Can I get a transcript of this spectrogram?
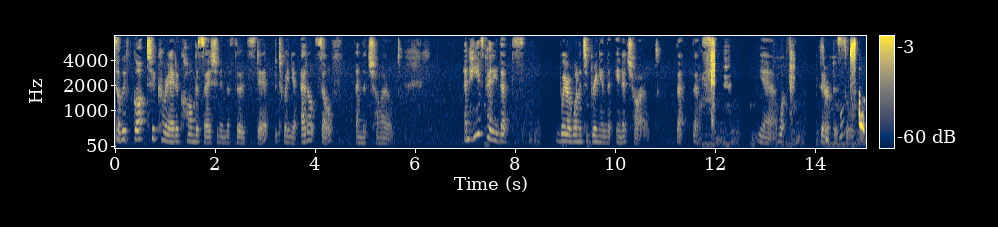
So we've got to create a conversation in the third step between your adult self and the child. And here's Patty, that's where I wanted to bring in the inner child. That that's yeah, what therapists so,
